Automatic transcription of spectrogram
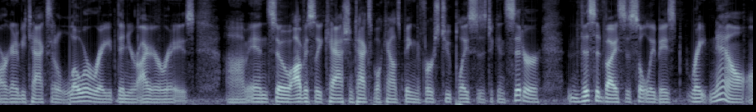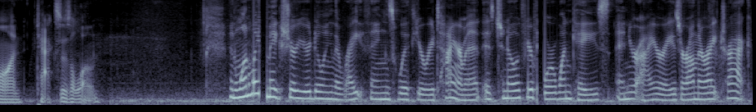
are going to be taxed at a lower rate than your IRAs. Um, and so, obviously, cash and taxable accounts being the first two places to consider, this advice is solely based right now on taxes alone. And one way to make sure you're doing the right things with your retirement is to know if your 401ks and your IRAs are on the right track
